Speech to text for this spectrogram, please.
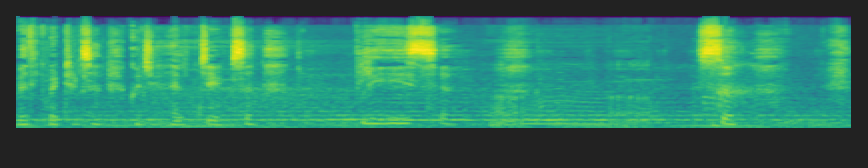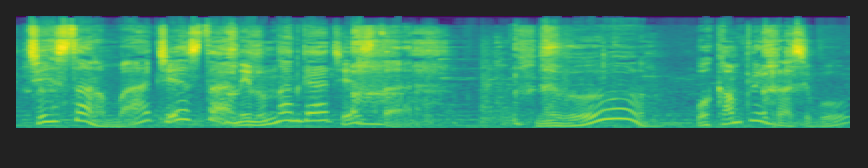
వెతికి పెట్టండి సార్. కొంచెం హెల్ప్ చేయండి సార్. ప్లీజ్ సార్. చేస్తానమ్మా చేస్తా. నేనున్నానుగా చేస్తా. నువ్వు ఓ కంప్లైంట్ రాసివు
